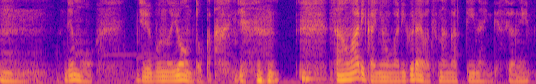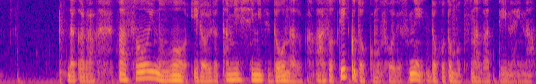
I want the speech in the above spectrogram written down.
うん。でも、10分の4とか、3割か4割ぐらいは繋がっていないんですよね。だから、まあそういうのをいろいろ試してみてどうなるか。あ、そう、TikTok もそうですね。どことも繋がっていないな。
